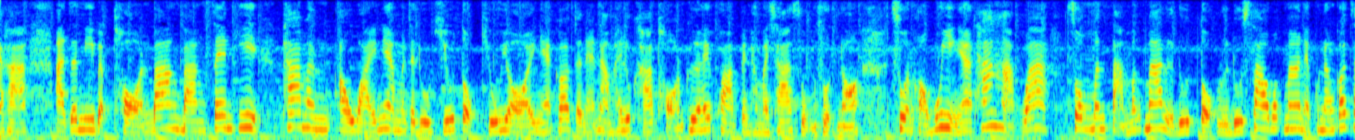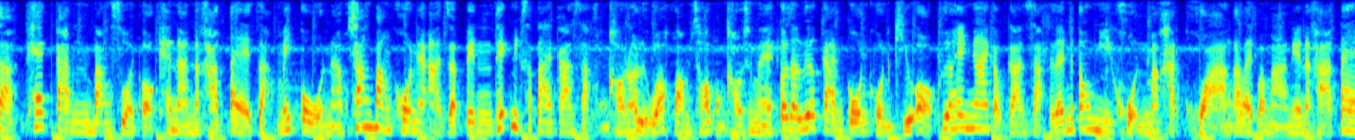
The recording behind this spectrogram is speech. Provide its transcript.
นะคะ อาจจะมีแบบถอนบ้างบางเส้นที่ถ้าามันเอาไว้เนี่ยมันจะดูคิ้วตกคิ้วย้อยเงี้ยก็จะแนะนำให้ลูกค้าถอนเพื่อให้ความเป็นธรรมชาติสูงสุดเนาะส่วนของผู้หญิงเนี่ยถ้าหากว่าทรงมันต่ำมากๆ หรือดูตกหรือดูเศร้ามากๆเนี่ยคุณน้ำก็จะแค่กันบางส่วนออกแค่นั้นนะคะ แต่จะไม่โกนนะช่างบางคนเนี่ยอาจจะเป็นเทคนิคสไตล์การสักของเขาเนาะหรือว่าความชอบของเขาใช่ไหมก็จะเลือกการโกนขนคิ้วออกเพื่อให้ง่ายกับการสักจะได้ไม่ต้องมีขนมาขัดขวางอะไรประมาณเนี้ยนะคะ แต่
